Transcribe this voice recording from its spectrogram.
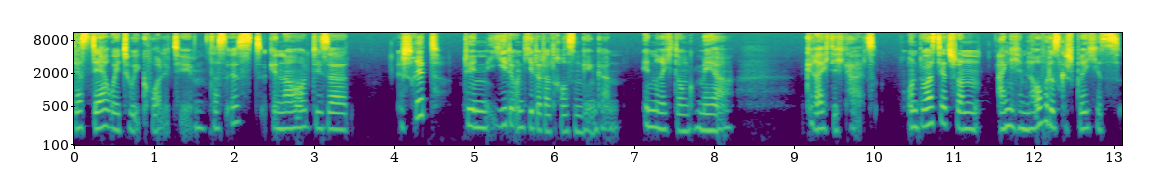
Der Stairway to Equality, das ist genau dieser Schritt, den jede und jeder da draußen gehen kann, in Richtung mehr Gerechtigkeit. Und du hast jetzt schon eigentlich im Laufe des Gesprächs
